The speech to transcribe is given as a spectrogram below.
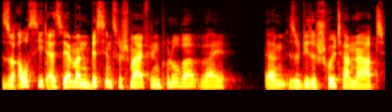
so aussieht, als wäre man ein bisschen zu schmal für den Pullover, weil ähm, so diese Schulternaht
